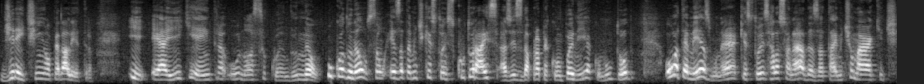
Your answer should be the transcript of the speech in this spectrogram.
direitinho ao pé da letra. E é aí que entra o nosso quando não. O quando não são exatamente questões culturais, às vezes da própria companhia como um todo, ou até mesmo né, questões relacionadas a time to market,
